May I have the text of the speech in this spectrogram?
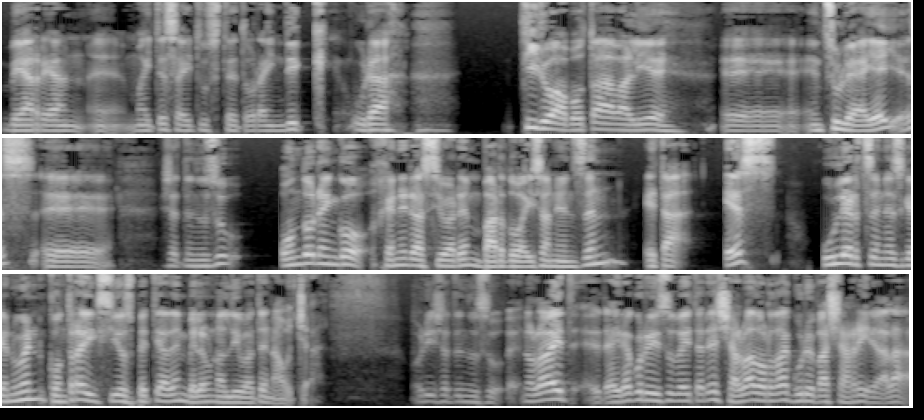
beharrean e, maite zaituztet oraindik ura tiroa bota balie e, entzule aiei, ez? E, esaten duzu, ondorengo generazioaren bardoa izan zen, eta ez ulertzen ez genuen kontradikzioz betea den belaunaldi baten ahotsa. Hori esaten duzu. Nolabait, eta irakurri dizu baita ere, Salvador da gure basarri, ala,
